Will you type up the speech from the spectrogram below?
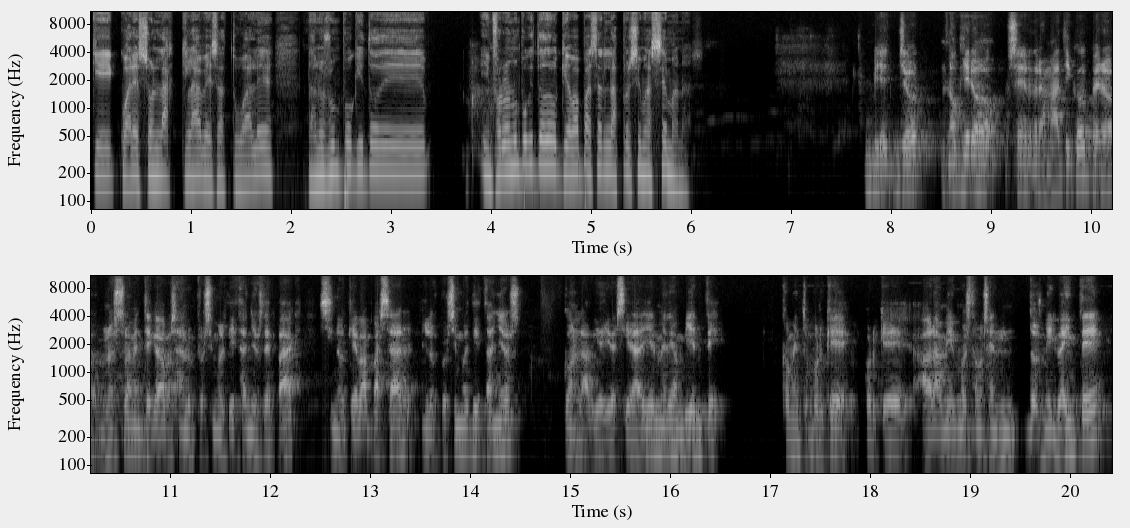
¿Qué, ¿Cuáles son las claves actuales? Danos un poquito de... Informar un poquito de lo que va a pasar en las próximas semanas. Yo no quiero ser dramático, pero no es solamente qué va a pasar en los próximos 10 años de PAC, sino qué va a pasar en los próximos 10 años con la biodiversidad y el medio ambiente. Comento por qué. Porque ahora mismo estamos en 2020,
